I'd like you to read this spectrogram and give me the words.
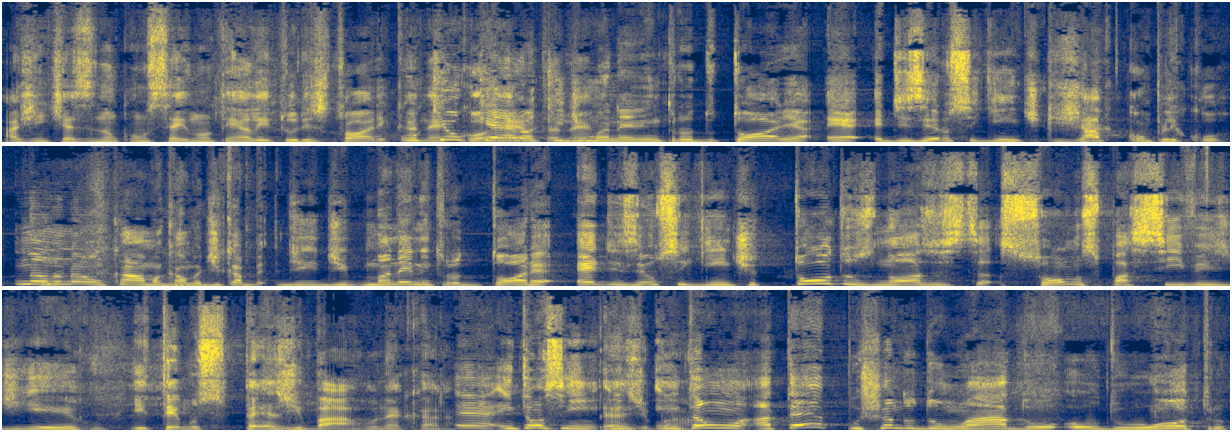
a gente às vezes não consegue, não tem a leitura histórica, O né? que eu correta, quero aqui né? de maneira introdutória é, é dizer o seguinte. Que já a- complicou. Não, não, não, calma, calma. De, cabe- de- de maneira introdutória, é dizer o seguinte: todos nós somos passíveis de erro. E temos pés de barro, né, cara? É, então assim, Pés de en- barro. então até puxando de um lado ou do outro,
